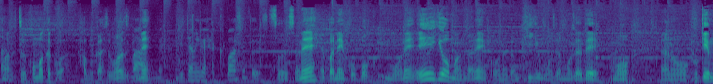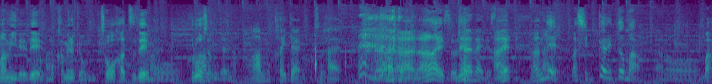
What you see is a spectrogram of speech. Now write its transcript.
まあ、ちょっと細かくは省かせてもらうんですけどね、まあね見た目が100%ですかそうですよね。やっぱねこう僕もね営業マンがねこうなんかもうひげもじゃもじゃでもうあの老けまみれでもう髪の毛も長髪でもう苦労者みたいな。あーもう買いたい。はい。な なならないですよね。ならないですね。はい。なんで、はい。まあしっかりとまああのまあ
